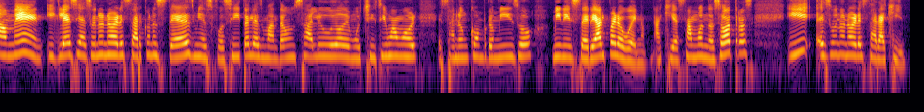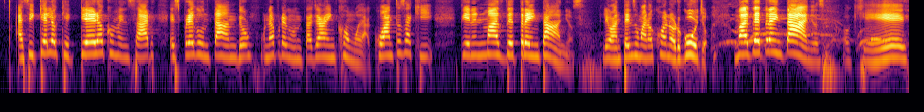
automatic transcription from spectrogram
amén. Iglesia, es un honor estar con ustedes. Mi esposito les manda un saludo de muchísimo amor. Están en un compromiso ministerial, pero bueno, aquí estamos nosotros y es un honor estar aquí. Así que lo que quiero comenzar es preguntando, una pregunta ya incómoda. ¿Cuántos aquí tienen más de 30 años? Levanten su mano con orgullo. Más de 30 años. Ok.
